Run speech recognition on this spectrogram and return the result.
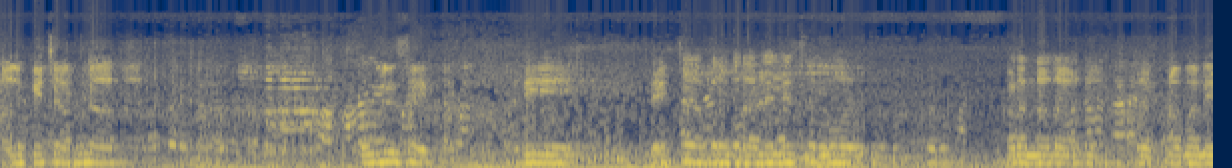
तालुक्याचे आमदार काँग्रेस आहेत आणि त्यांच्या बरोबर आलेले सर्व कडनदादा त्याचप्रमाणे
